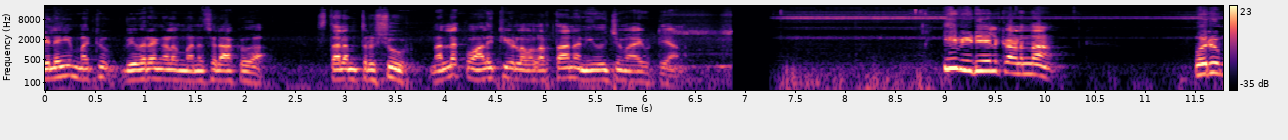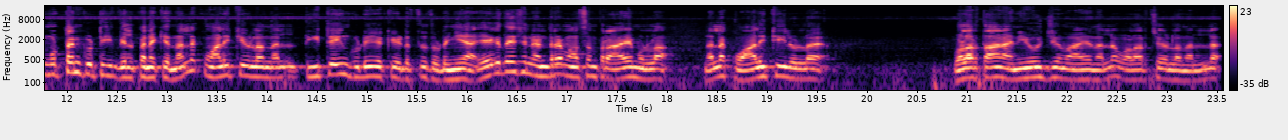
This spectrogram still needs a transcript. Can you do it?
വിലയും മറ്റു വിവരങ്ങളും മനസ്സിലാക്കുക. സ്ഥലം തൃശൂർ. നല്ല ക്വാളിറ്റിയുള്ള വളർത്താൻ അനുയോജ്യമായ കുട്ടിയാണ്. ഈ വീഡിയോയിൽ കാണുന്ന ഒരു മുട്ടൻകുട്ടി വിൽപ്പനയ്ക്ക് നല്ല ക്വാളിറ്റിയുള്ള നല്ല തീറ്റയും കുടിയൊക്കെ എടുത്ത് തുടങ്ങിയ ഏകദേശം രണ്ടര മാസം പ്രായമുള്ള നല്ല ക്വാളിറ്റിയിലുള്ള വളർത്താൻ അനുയോജ്യമായ നല്ല വളർച്ചയുള്ള നല്ല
